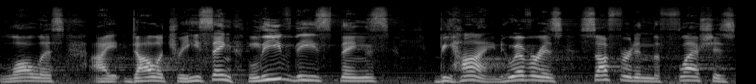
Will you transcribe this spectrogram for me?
lawless idolatry. He's saying, leave these things behind. Whoever has suffered in the flesh has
